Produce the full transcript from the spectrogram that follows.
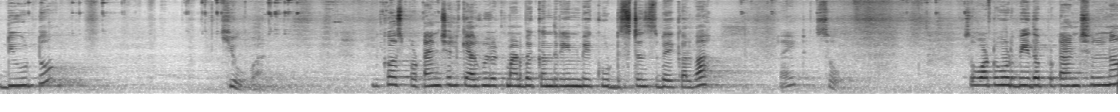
due to q1 ಬಿಕಾಸ್ ಪೊಟೆನ್ಷಿಯಲ್ ಕ್ಯಾಲ್ಕುಲೇಟ್ ಮಾಡಬೇಕಂದ್ರೆ ಏನು ಬೇಕು ಡಿಸ್ಟೆನ್ಸ್ ಬೇಕಲ್ವಾ ರೈಟ್ ಸೊ ಸೊ ವಾಟ್ ವುಡ್ ಬಿ ದ ಪೊಟೆನ್ಷಿಯಲ್ ನಾ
